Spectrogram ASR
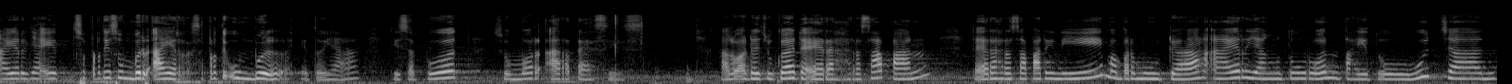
airnya itu seperti sumber air, seperti umbul itu ya. Disebut sumur artesis. Lalu ada juga daerah resapan Daerah resapan ini mempermudah air yang turun entah itu hujan,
